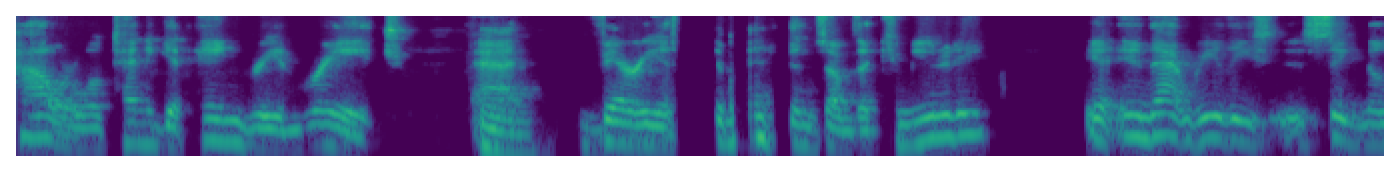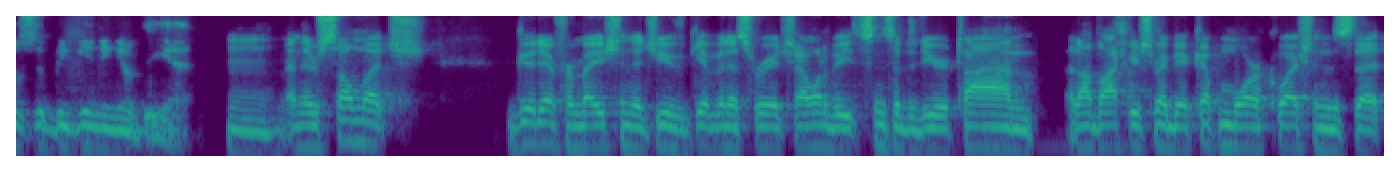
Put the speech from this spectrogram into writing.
power will tend to get angry and rage mm. at various dimensions of the community and that really signals the beginning of the end mm. and there's so much good information that you've given us rich and i want to be sensitive to your time and i'd like to just maybe a couple more questions that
